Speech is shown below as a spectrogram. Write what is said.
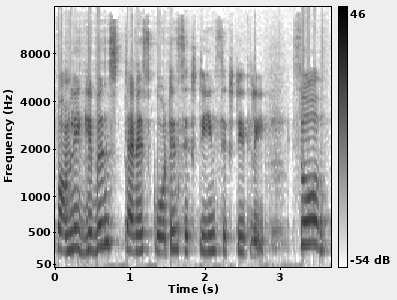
formerly Gibbon's Tennis Court in 1663. So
